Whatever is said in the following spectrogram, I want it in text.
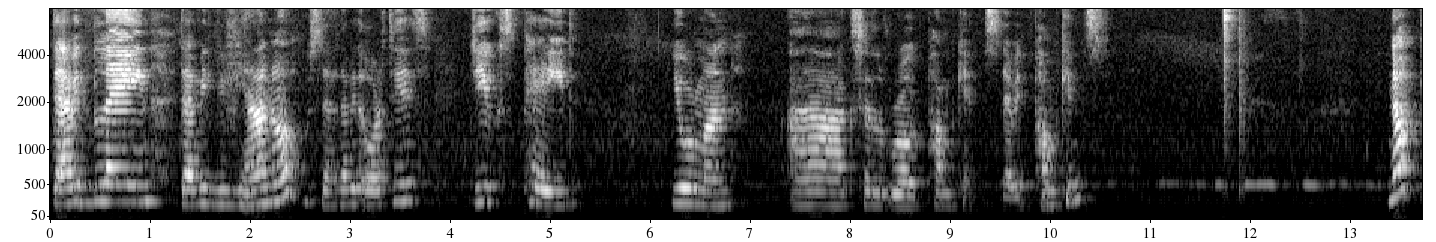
David Blaine, David Viviano, who's that? David Ortiz, Duke Spade, Yurman, Axelrod Pumpkins. David Pumpkins? Nope.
